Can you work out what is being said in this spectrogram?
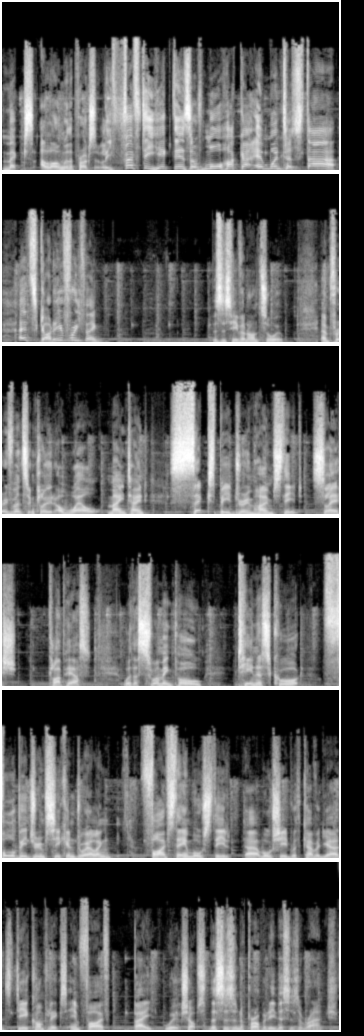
mix, along with approximately 50 hectares of mohaka and winter star. It's got everything. This is heaven on soil. Improvements include a well maintained six bedroom homestead slash clubhouse with a swimming pool, tennis court, four bedroom second dwelling, five stand wool, stead, uh, wool shed with covered yards, deer complex, and five bay workshops. This isn't a property, this is a ranch.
